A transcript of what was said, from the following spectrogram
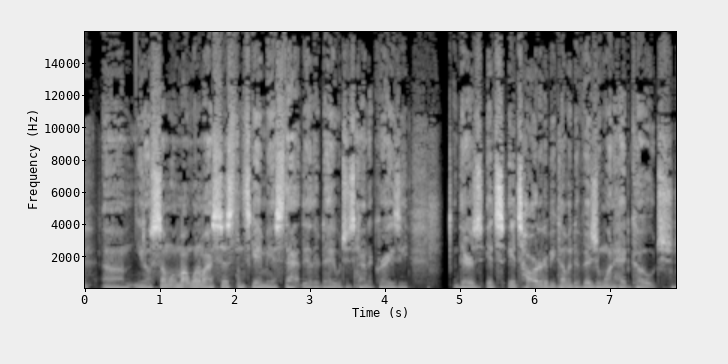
um, you know, someone, one of my assistants gave me a stat the other day, which is kind of crazy. There's, it's, it's harder to become a division one head coach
